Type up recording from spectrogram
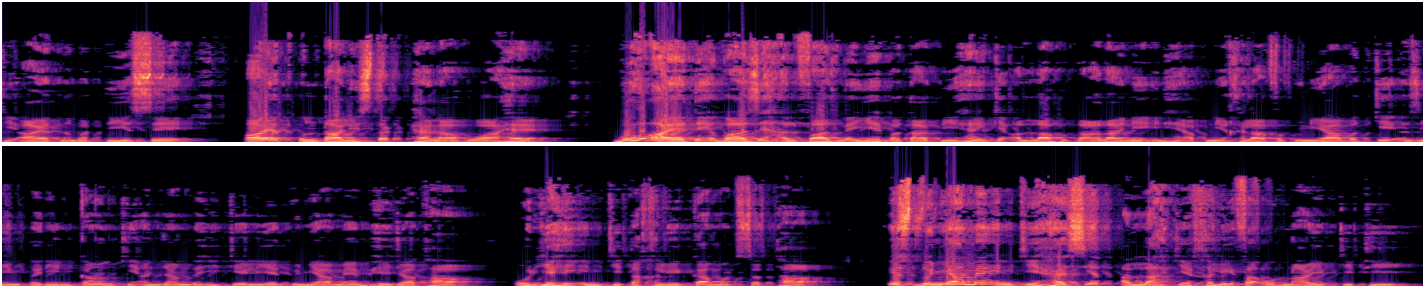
کی آیت نمبر تیس سے آیت انتالیس تک پھیلا ہوا ہے۔ وہ آیتیں واضح الفاظ میں یہ بتاتی ہیں کہ اللہ تعالیٰ نے انہیں اپنی خلافت و نیابت کے عظیم ترین کام کی انجام دہی کے لیے دنیا میں بھیجا تھا اور یہی ان کی تخلیق کا مقصد تھا۔ اس دنیا میں ان کی حیثیت اللہ کے خلیفہ اور نائب کی تھی۔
